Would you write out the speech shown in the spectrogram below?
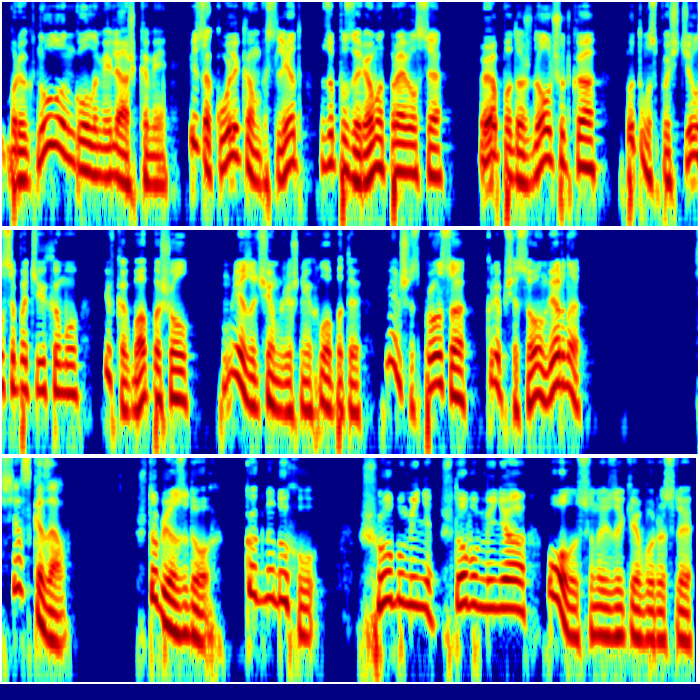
Брыкнул он голыми ляжками и за коликом вслед за пузырем отправился. Я подождал чутка, потом спустился по-тихому и в кабак пошел. Мне зачем лишние хлопоты? Меньше спроса, крепче сон, верно? Все сказал. Чтоб я сдох, как на духу. Чтоб у меня, чтоб у меня волосы на языке выросли.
